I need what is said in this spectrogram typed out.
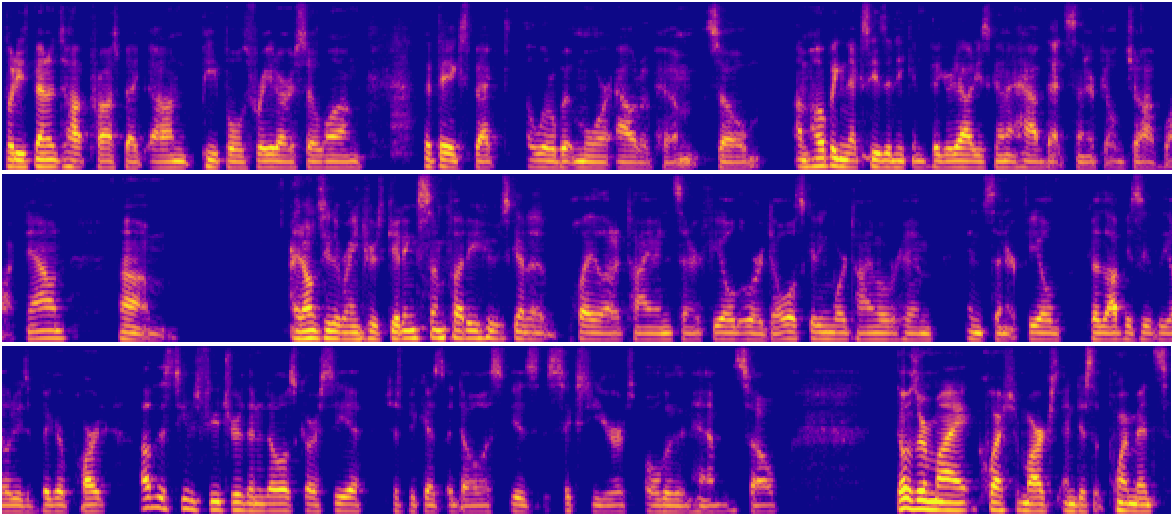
but he's been a top prospect on people's radar so long that they expect a little bit more out of him. So I'm hoping next season he can figure it out. He's going to have that center field job locked down. Um, I don't see the Rangers getting somebody who's going to play a lot of time in center field or Adolis getting more time over him in center field because obviously Leody is a bigger part of this team's future than Adolis Garcia just because Adolis is six years older than him. So those are my question marks and disappointments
